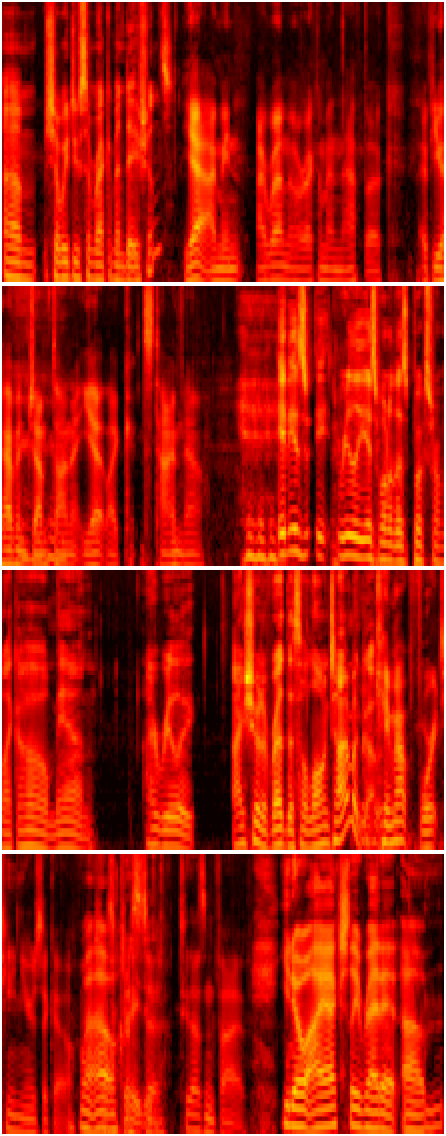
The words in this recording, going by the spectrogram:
Um, shall we do some recommendations? yeah. I mean, I want to recommend that book. If you haven't jumped on it yet, like it's time now. it is. It really is one of those books where I'm like, oh man, I really, I should have read this a long time ago. It came out 14 years ago. Wow. It's just, Crazy. uh, 2005. You know, I actually read it. Um,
